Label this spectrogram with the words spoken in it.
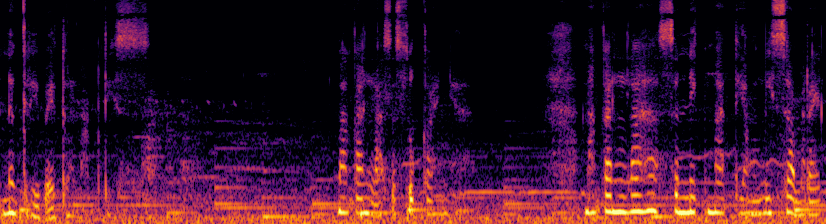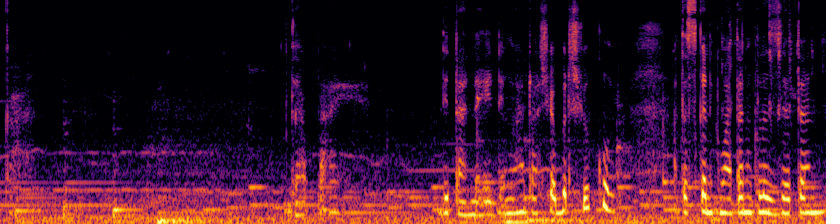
negeri Baitul Maqdis. Makanlah sesukanya makanlah senikmat yang bisa mereka gapai ditandai dengan rasa bersyukur atas kenikmatan kelezatan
